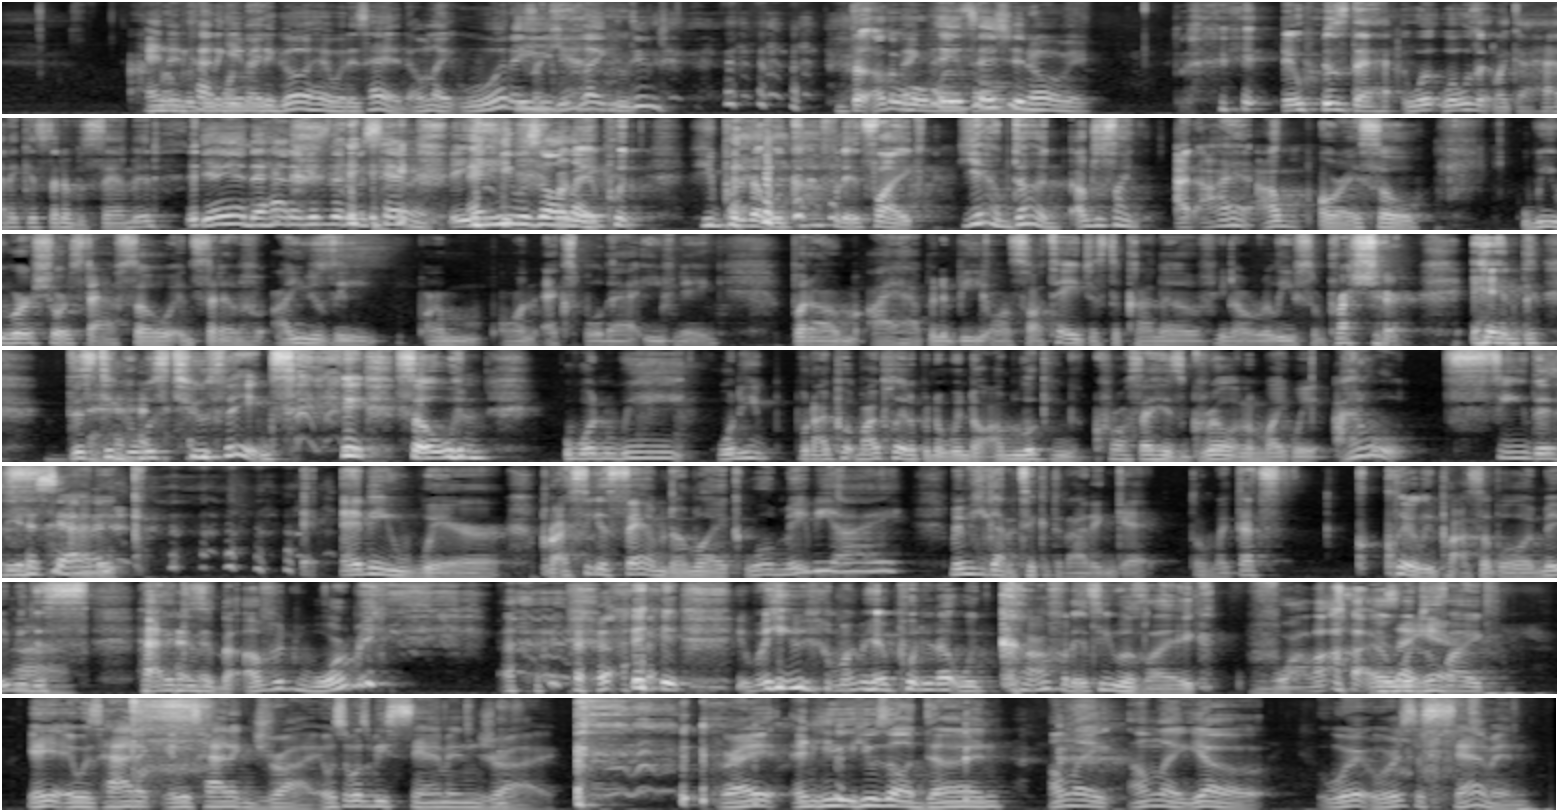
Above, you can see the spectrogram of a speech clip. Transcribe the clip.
and then kind of gave me the go ahead with his head. I'm like, what are you like, like, dude? The other Like, one pay attention, um, homie. it was that what, what was it like a haddock instead of a salmon? Yeah, yeah, the haddock instead of a salmon, and he was all My like, put he put it up with confidence, like, yeah, I'm done. I'm just like, I, I, I'm all right. So we were short staffed, so instead of I usually I'm on expo that evening, but um I happen to be on saute just to kind of you know relieve some pressure, and this ticket was two things. so when when we when he when I put my plate up in the window, I'm looking across at his grill, and I'm like, wait, I don't see this See haddock anywhere, but I see a salmon. I'm like, well, maybe I, maybe he got a ticket that I didn't get. So I'm like, that's clearly possible, and maybe this Ah. haddock is in the oven warming. he, my man put it up with confidence. He was like, voila, and we're just like, Yeah, yeah, it was haddock. It was haddock dry. It was supposed to be salmon dry, right? And he he was all done. I'm like, I'm like, yo, where where's the salmon?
